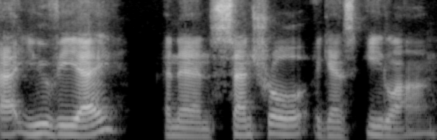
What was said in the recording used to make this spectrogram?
at UVA, and then Central against Elon.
